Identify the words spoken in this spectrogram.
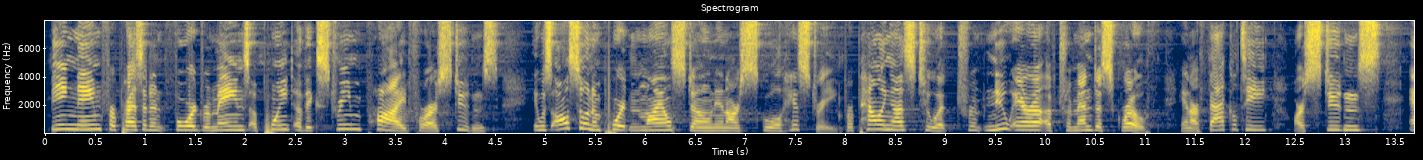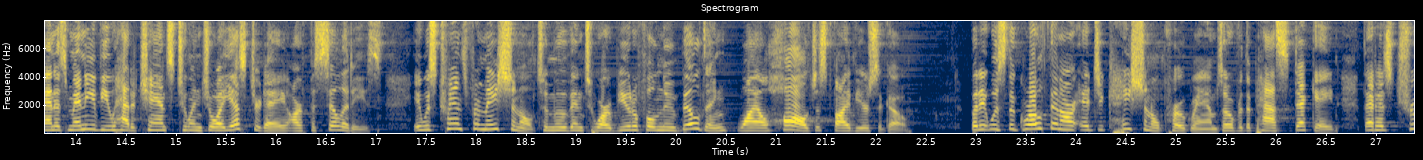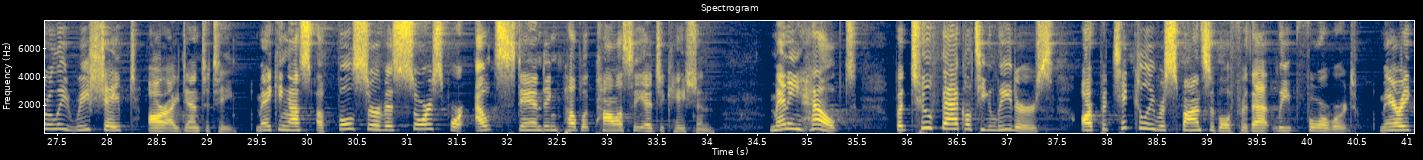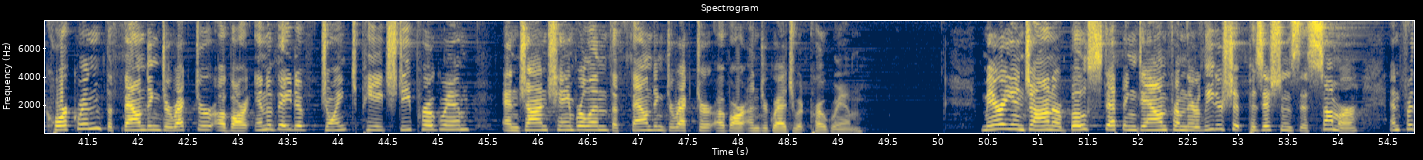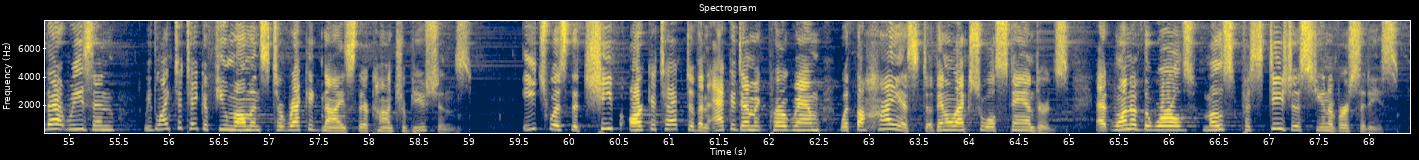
Being named for President Ford remains a point of extreme pride for our students. It was also an important milestone in our school history, propelling us to a new era of tremendous growth in our faculty, our students, and as many of you had a chance to enjoy yesterday, our facilities. It was transformational to move into our beautiful new building, Weill Hall, just five years ago. But it was the growth in our educational programs over the past decade that has truly reshaped our identity, making us a full-service source for outstanding public policy education. Many helped, but two faculty leaders are particularly responsible for that leap forward. Mary Corcoran, the founding director of our innovative joint PhD program, and John Chamberlain, the founding director of our undergraduate program. Mary and John are both stepping down from their leadership positions this summer, and for that reason, we'd like to take a few moments to recognize their contributions. Each was the chief architect of an academic program with the highest of intellectual standards at one of the world's most prestigious universities.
